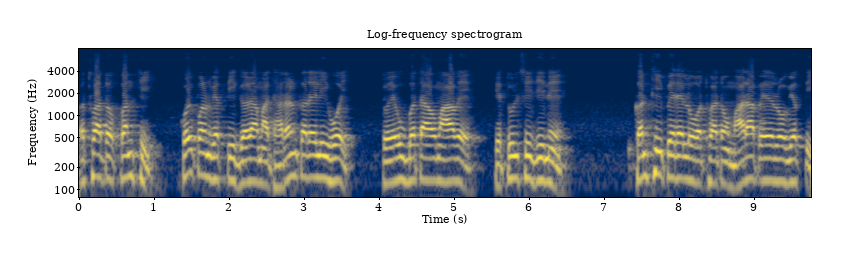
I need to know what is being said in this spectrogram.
અથવા તો કંઠી કોઈ પણ વ્યક્તિ ગળામાં ધારણ કરેલી હોય, તો એવું બતાવવામાં આવે કે તુલસીજીને કંઠી પહેરેલો અથવા તો મારા પહેરેલો વ્યક્તિ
